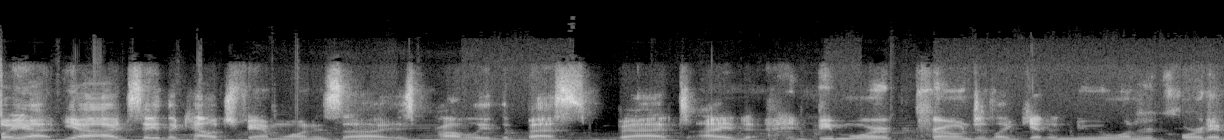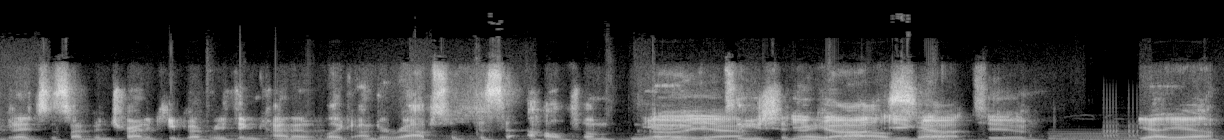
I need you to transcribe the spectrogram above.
But yeah, yeah, I'd say the couch fam one is uh, is probably the best bet. I'd I'd be more prone to like get a new one recorded, but it's just I've been trying to keep everything kind of like under wraps with this album nearing oh yeah, completion you right got now. you so got to. yeah, yeah.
